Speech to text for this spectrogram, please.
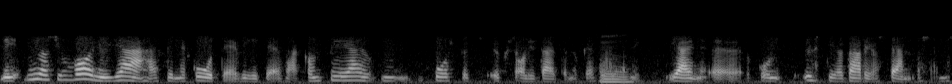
niin minä olisin voinut jäädä sinne kuuteen viiteen saakka, mutta minä jäin, 61 mm, oli täytänyt kesällä, mm. niin jäin, kun yhtiö tarjosi tämmöisen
